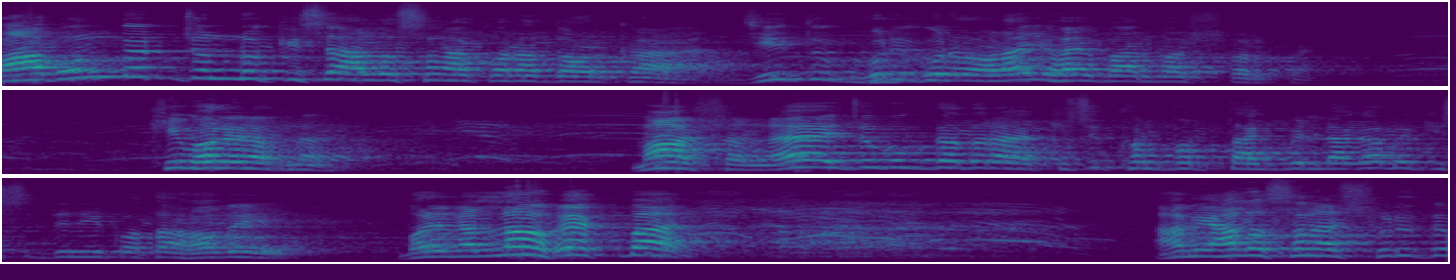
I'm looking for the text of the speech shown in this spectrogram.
মা বোনদের জন্য কিছু আলোচনা করা দরকার, যেহেতু ঘুরে ঘুরে অড়াই হয় বারবার সরকার। কি বলেন আপনারা? মার্শাল্লাহ এই যুবক দাদারা, কিছুক্ষণ পর তাকবির লাগাবে, কিছুদিনের কথা হবে। বলেন আল্লাহ একবার আমি আলোচনার শুরুতে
